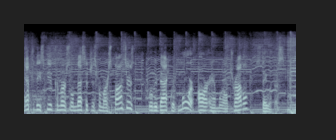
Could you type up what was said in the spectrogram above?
After these few commercial messages from our sponsors, we'll be back with more RM World Travel. Stay with us.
